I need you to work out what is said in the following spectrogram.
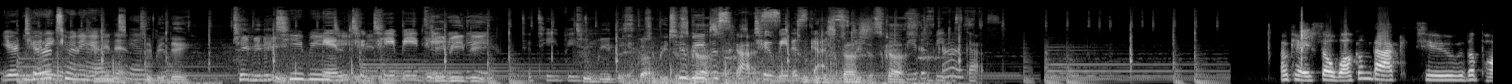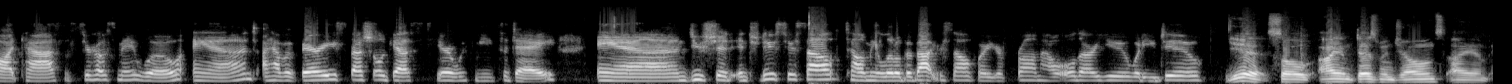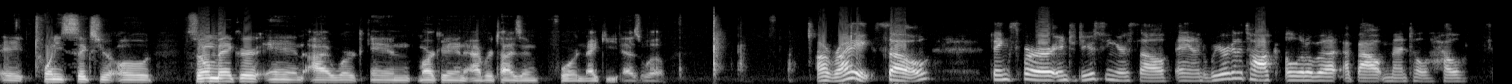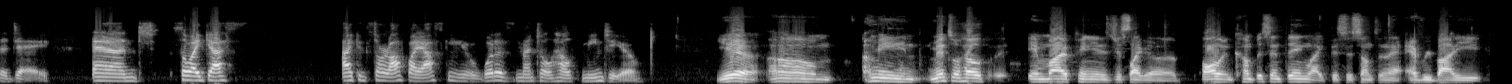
You're tuning, You're tuning in. TBD. TBD. TBD. into TBD. TBD. To TBD. To be discussed. To be To be discussed. discussed. To be To be discussed. discussed. To be discussed. Okay, so welcome back to the podcast. This is your host, May Wu, and I have a very special guest here with me today. And you should introduce yourself, tell me a little bit about yourself, where you're from, how old are you, what do you do? Yeah, so I am Desmond Jones. I am a 26 year old filmmaker and I work in marketing and advertising for Nike as well. All right, so thanks for introducing yourself. And we're going to talk a little bit about mental health today. And so I guess I can start off by asking you, what does mental health mean to you? Yeah, um, I mean, mental health, in my opinion, is just like a all encompassing thing. Like this is something that everybody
